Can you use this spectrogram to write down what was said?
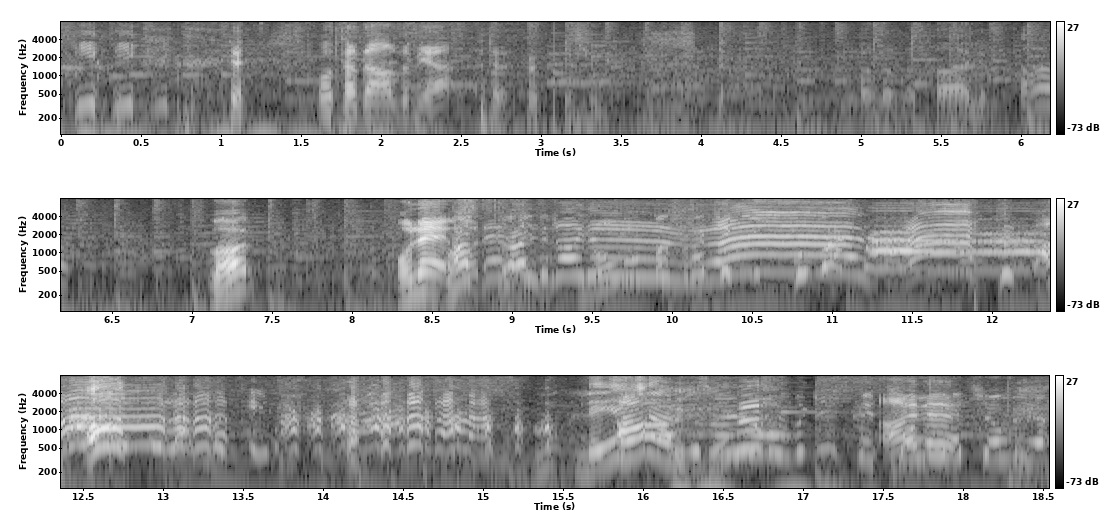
o tadı aldım ya. Adama talim. Ha! Lan! O ne? Strider! Yolun ortasına çekmiş! Neye çarptı? böyle oldu ki işte çalıya Aynen. çalıya.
